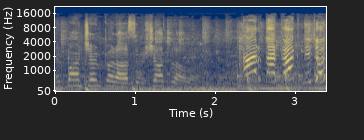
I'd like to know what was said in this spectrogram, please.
Այդ բան չեմ կարող ասեմ, շատ լավ է։ Արտակակ միջոցառումը երիտասարդները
